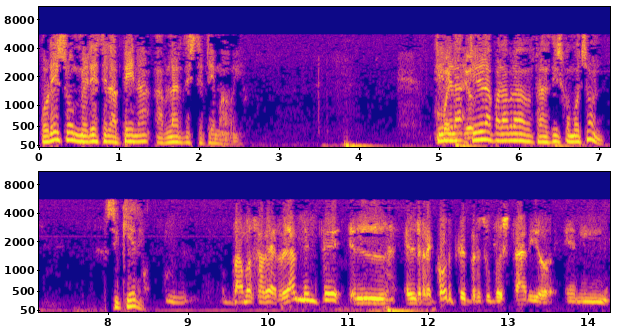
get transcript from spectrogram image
Por eso merece la pena hablar de este tema hoy. Tiene, la, palabra Francisco Mochón, si quiere. Vamos a ver, realmente el, recorte presupuestario en,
